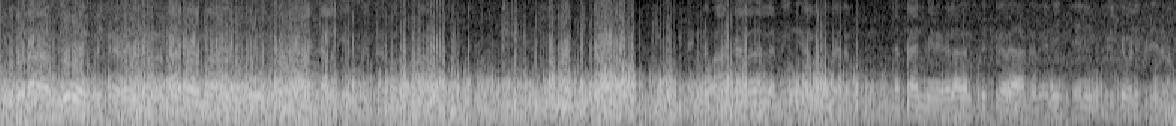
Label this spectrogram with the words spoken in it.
கூடுதலாக மீன்கள் பிடிக்கிற வேலை ஒரு வாய்க்கால் மாதிரி போகும் வாய்க்கால மீன் பிடிக்கிற ஒரு இந்த வாய்க்கால நல்ல மீன்கள் வரும் டப்பான் மீன்கள் வேலை இனி இனி பிடிக்க வலிக்கிறோம்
